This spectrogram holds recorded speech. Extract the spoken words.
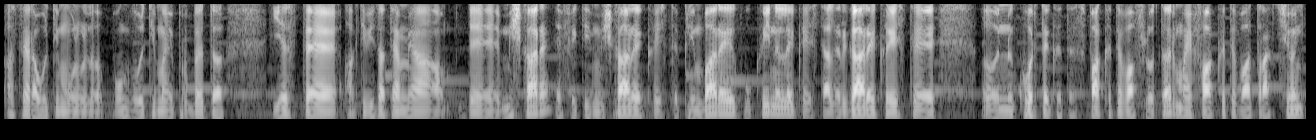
asta era ultimul punct, ultima eprobetă, este activitatea mea de mișcare, efectiv mișcare, că este plimbare cu câinele, că este alergare, că este în curte că te fac câteva flotări, mai fac câteva tracțiuni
